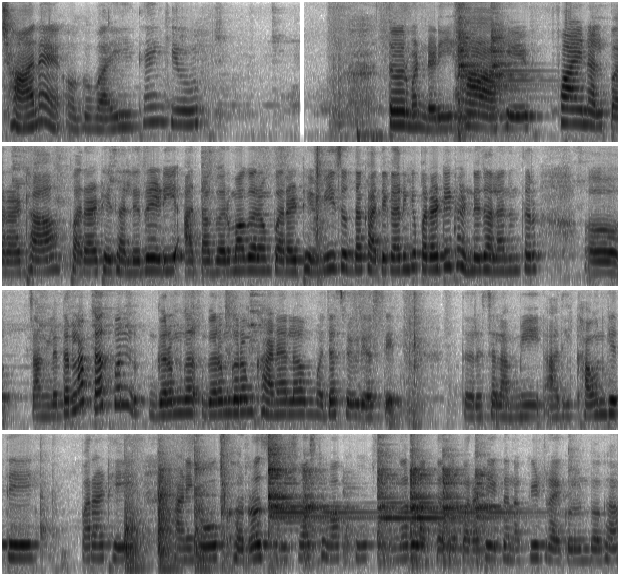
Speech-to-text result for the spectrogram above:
छान आहे. अगं बाई थँक्यू तर मंडळी हा आहे फायनल पराठा. पराठे झाले रेडी आता गरमागरम पराठे. मी सुद्धा खाते. कारण की पराठे थंड झाल्यानंतर चांगले तर लागतात पण गरम ग गरम गरम खाण्याला मजाच वेगळी असते. तर चला मी आधी खाऊन घेते पराठे. आणि हो खरंच विश्वास ठेवा खूप सुंदर लागतात हे पराठे. एकदा नक्की ट्राय करून बघा.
